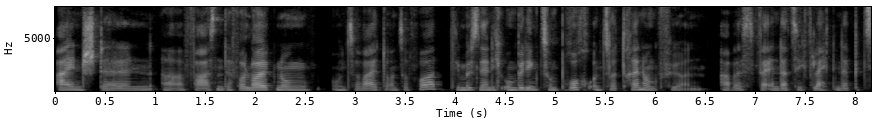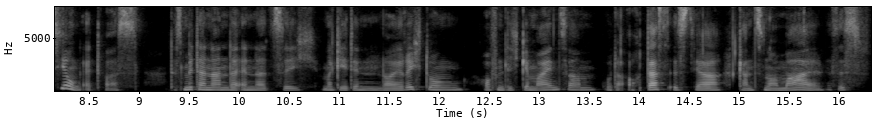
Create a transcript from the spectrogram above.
einstellen, äh, Phasen der Verleugnung und so weiter und so fort. Die müssen ja nicht unbedingt zum Bruch und zur Trennung führen, aber es verändert sich vielleicht in der Beziehung etwas. Das Miteinander ändert sich, man geht in eine neue Richtung, hoffentlich gemeinsam. Oder auch das ist ja ganz normal. Es ist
